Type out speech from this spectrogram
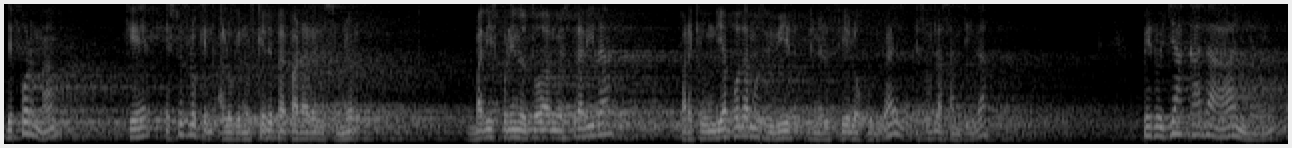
De forma que esto es lo que, a lo que nos quiere preparar el Señor. Va disponiendo toda nuestra vida para que un día podamos vivir en el cielo junto a Él. Eso es la santidad. Pero ya cada año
